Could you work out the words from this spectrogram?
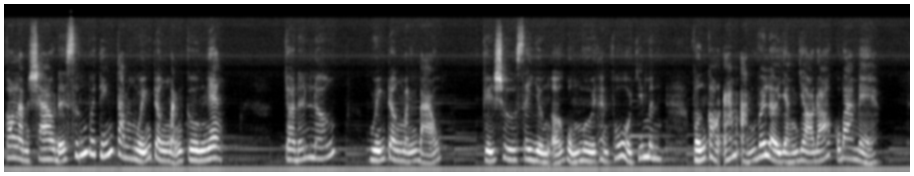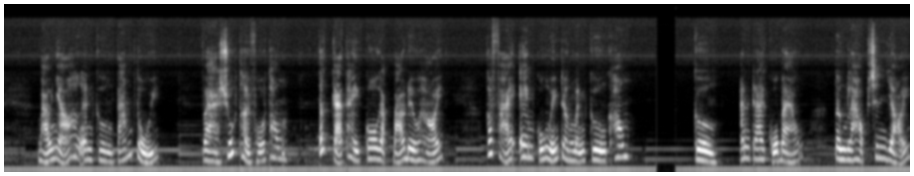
Con làm sao để xứng với tiếng tâm nguyễn trần mạnh cường nha cho đến lớn, nguyễn trần mạnh bảo, kỹ sư xây dựng ở quận 10 thành phố Hồ Chí Minh vẫn còn ám ảnh với lời dặn dò đó của ba mẹ. Bảo nhỏ hơn anh Cường 8 tuổi và suốt thời phổ thông, tất cả thầy cô gặp Bảo đều hỏi có phải em của Nguyễn Trần Mạnh Cường không? Cường, anh trai của Bảo, từng là học sinh giỏi,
